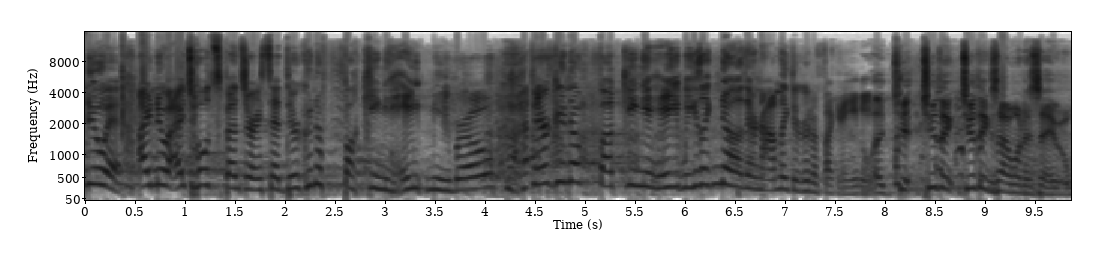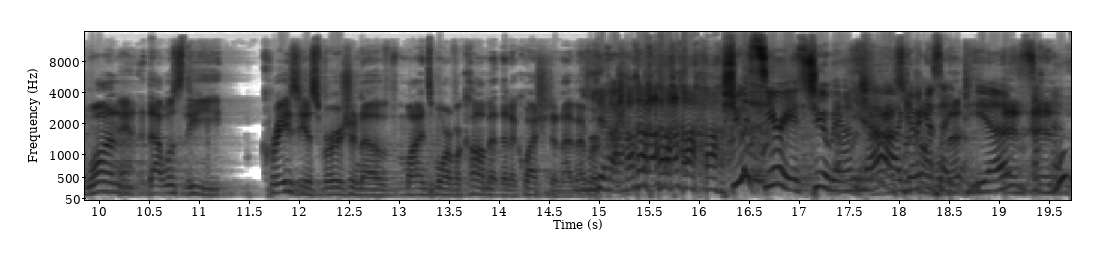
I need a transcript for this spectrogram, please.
knew it. I knew it. I told Spencer. I said they're gonna fucking hate me, bro. they're gonna fucking hate me. He's like, no, they're not. I'm like, they're gonna fucking hate me. Uh, two, two, thi- two things I want to say. One, that was the craziest version of mine's more of a comment than a question I've ever Yeah. she was serious too, man. Yeah, That's a giving us ideas. And, and,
